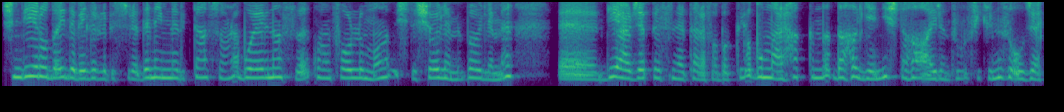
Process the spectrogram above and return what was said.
Şimdi diğer odayı da belirli bir süre deneyimledikten sonra bu ev nasıl, konforlu mu, işte şöyle mi, böyle mi, e, diğer cephesine tarafa bakıyor. Bunlar hakkında daha geniş, daha ayrıntılı fikriniz olacak.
